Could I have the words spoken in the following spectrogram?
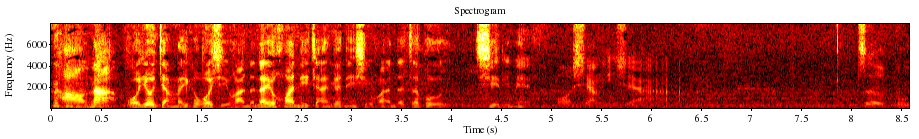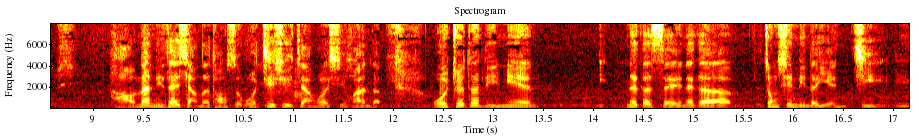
好，那我又讲了一个我喜欢的，那又换你讲一个你喜欢的这部戏里面。我想一下，这部戏。好，那你在想的同时，我继续讲我喜欢的。我觉得里面那个谁，那个钟欣凌的演技，嗯、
